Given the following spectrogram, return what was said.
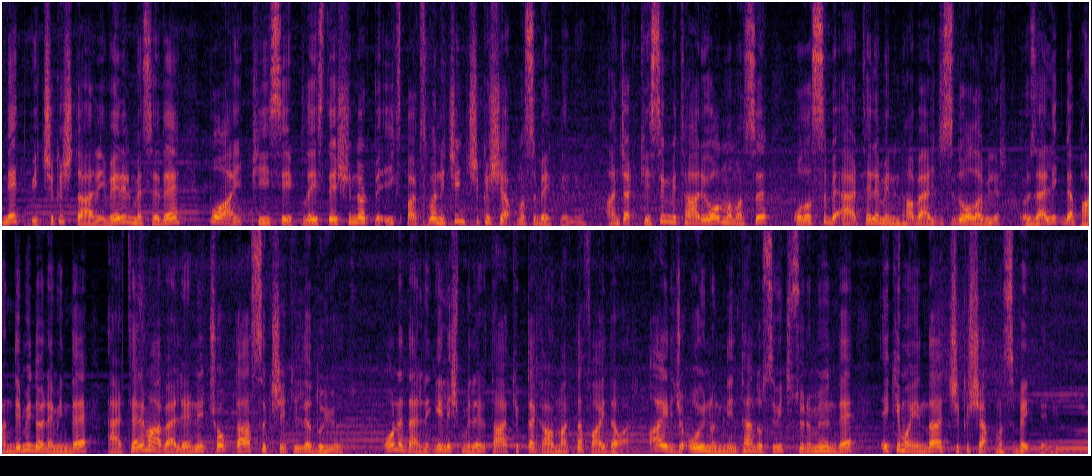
net bir çıkış tarihi verilmese de bu ay PC, PlayStation 4 ve Xbox One için çıkış yapması bekleniyor. Ancak kesin bir tarih olmaması olası bir ertelemenin habercisi de olabilir. Özellikle pandemi döneminde erteleme haberlerini çok daha sık şekilde duyuyoruz. O nedenle gelişmeleri takipte kalmakta fayda var. Ayrıca oyunun Nintendo Switch sürümünün de Ekim ayında çıkış yapması bekleniyor.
